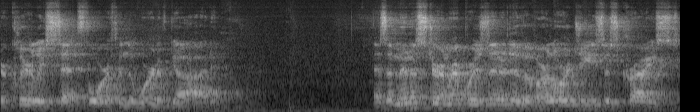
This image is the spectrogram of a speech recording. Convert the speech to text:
are clearly set forth in the Word of God. As a minister and representative of our Lord Jesus Christ,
